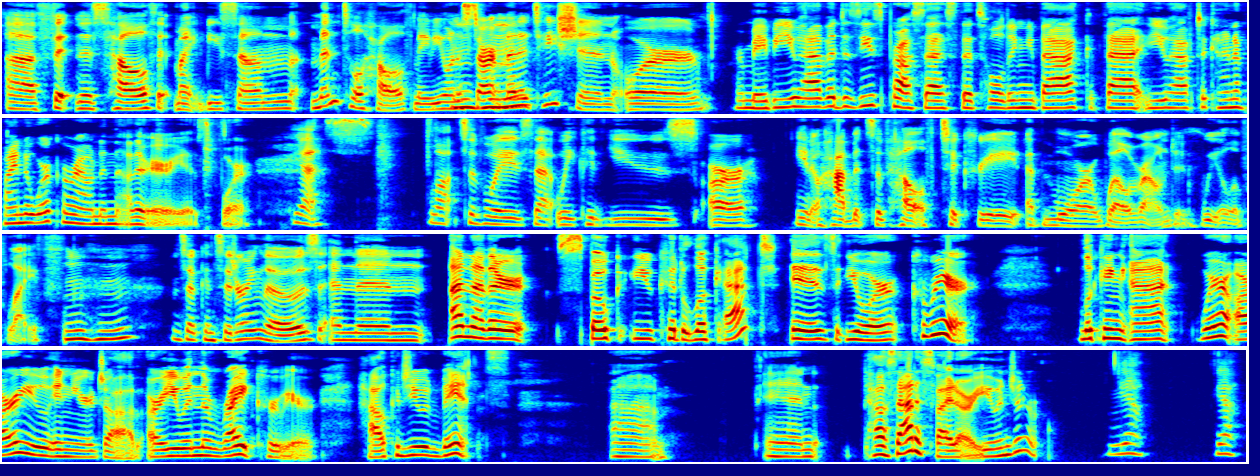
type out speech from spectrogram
uh, fitness health. It might be some mental health. Maybe you want to start Mhm. meditation or Or maybe you have a disease process that's holding you back that you have to kind of find a workaround in the other areas for. yes, lots of ways that we could use our you know habits of health to create a more well-rounded wheel of life. Mm-hmm. And so considering those, and then Another spoke you could look at is your career. looking at where are you in your job? Are you in the right career? How could you advance? Um, and how satisfied are you in general? Yeah. Yeah.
